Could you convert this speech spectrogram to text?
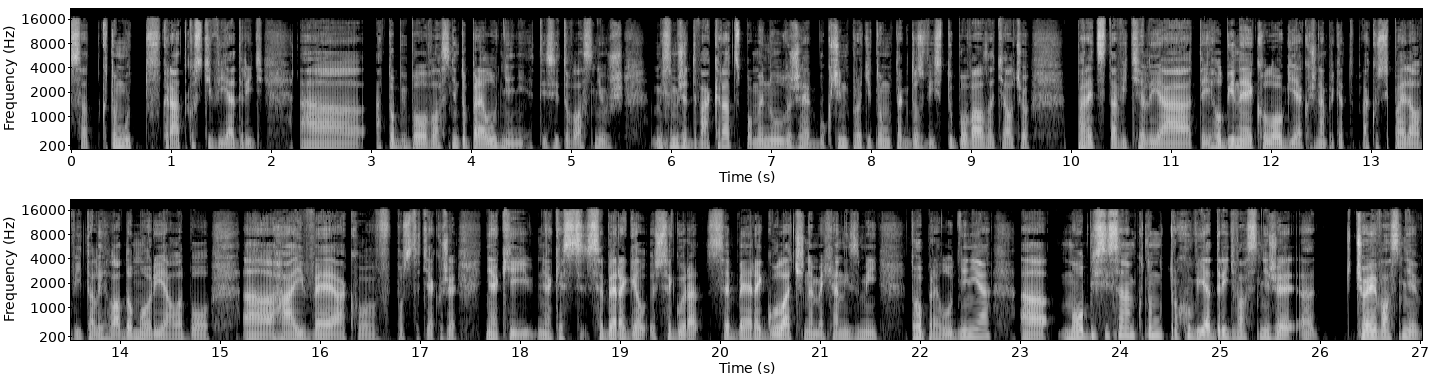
sa k tomu v krátkosti vyjadriť a, a to by bolo vlastne to preľudnenie. Ty si to vlastne už, myslím, že dvakrát spomenul, že Bukčin proti tomu tak dosť vystupoval, zatiaľ čo predstavitelia tej hlbinej ekológie, akože napríklad, ako si povedal, vítali hladomory alebo uh, HIV ako v podstate akože nejaký, nejaké seberegul, seberegulačné mechanizmy toho preľudnenia. Uh, mohol by si sa nám k tomu trochu vyjadriť vlastne, že uh, čo je vlastne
